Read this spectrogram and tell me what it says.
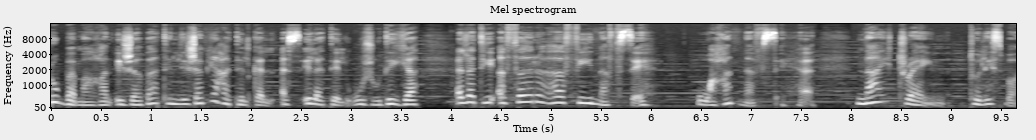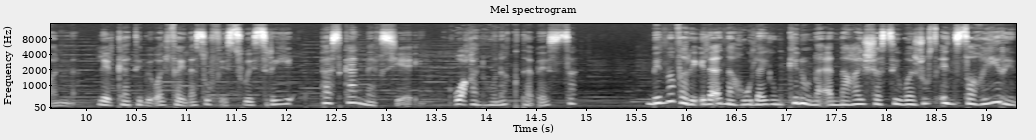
ربما عن إجابات لجميع تلك الأسئلة الوجودية التي أثارها في نفسه وعن نفسه. Night Train to Lisbon للكاتب والفيلسوف السويسري باسكال ميرسيي. وعنه نقتبس بالنظر إلى أنه لا يمكننا أن نعيش سوى جزء صغير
